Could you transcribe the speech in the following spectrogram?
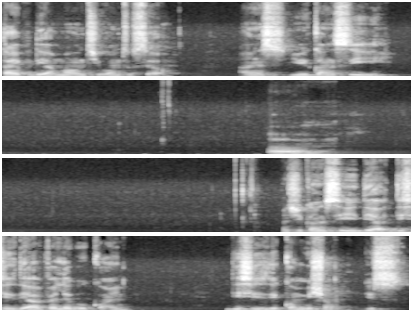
type the amount you want to sell. And you can see um as you can see there this is the available coin. This is the commission. This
